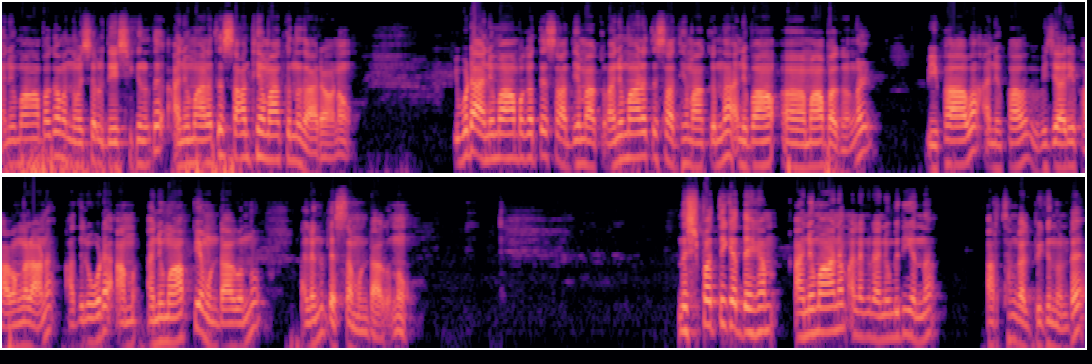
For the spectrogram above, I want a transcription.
അനുമാപകം എന്ന് വെച്ചാൽ ഉദ്ദേശിക്കുന്നത് അനുമാനത്തെ സാധ്യമാക്കുന്നത് ആരാണോ? ഇവിടെ അനുമാപകത്തെ സാധ്യമാക്കുന്ന അനുമാനത്തെ സാധ്യമാക്കുന്ന അനുപാ മാപകങ്ങൾ വിഭാവ അനുഭാവ വിഭിചാരി ഭാവങ്ങളാണ്. അതിലൂടെ അനുമാപ്യമുണ്ടാകുന്നു അല്ലെങ്കിൽ രസമുണ്ടാകുന്നു. നിഷ്പത്തിക്ക് അദ്ദേഹം അനുമാനം അല്ലെങ്കിൽ അനുമതി എന്ന് അർത്ഥം കൽപ്പിക്കുന്നുണ്ട്.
